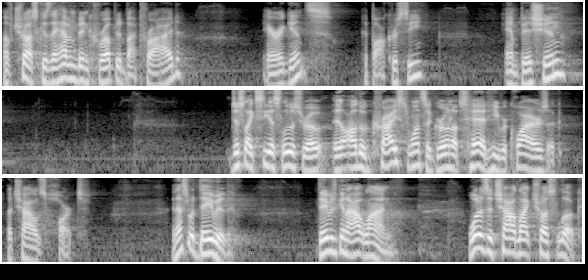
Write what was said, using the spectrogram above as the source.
of trust because they haven't been corrupted by pride arrogance, hypocrisy, ambition. just like C.S. Lewis wrote, although Christ wants a grown up's head, he requires a, a child's heart. And that's what David, David's going to outline. What does a childlike trust look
